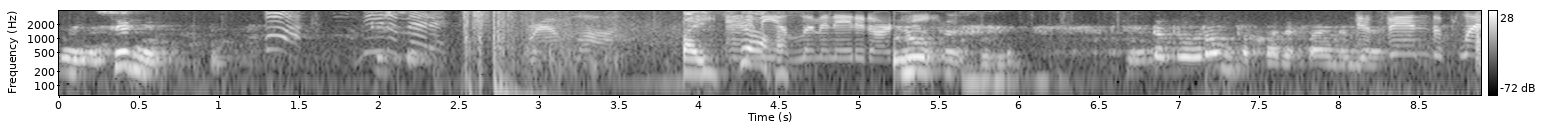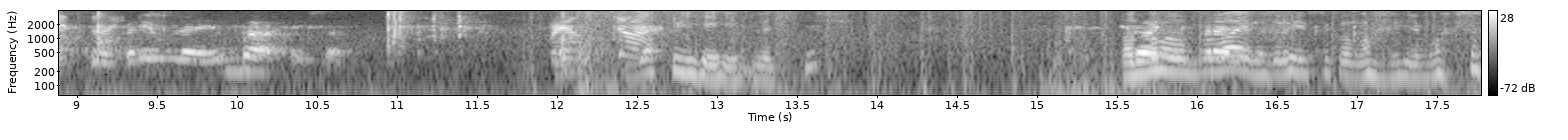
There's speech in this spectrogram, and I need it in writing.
Ой, не сильні? Need a medic. Round Enemy я! eliminated our Ну то. Ну добре урон проходить файно, бля. Defend the plant бля, і бах, і все. Захуєю, блядь. Одного вбиваємо, другий всю команду їбашу.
